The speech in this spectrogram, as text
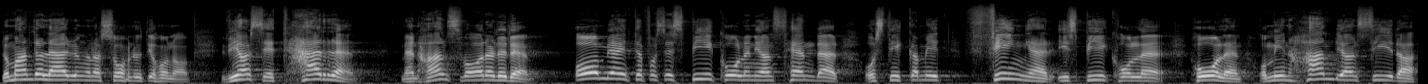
De andra lärjungarna sa nu till honom, vi har sett Herren. Men han svarade dem, om jag inte får se spikhålen i hans händer och sticka mitt finger i spikhålen och min hand i hans sida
